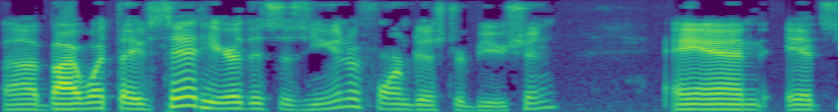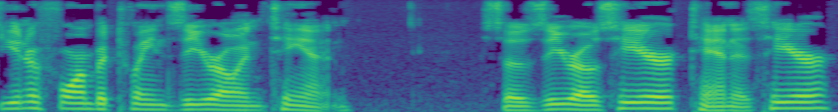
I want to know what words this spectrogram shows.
uh, by what they've said here, this is a uniform distribution, and it's uniform between 0 and 10. So 0 is here, 10 is here.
